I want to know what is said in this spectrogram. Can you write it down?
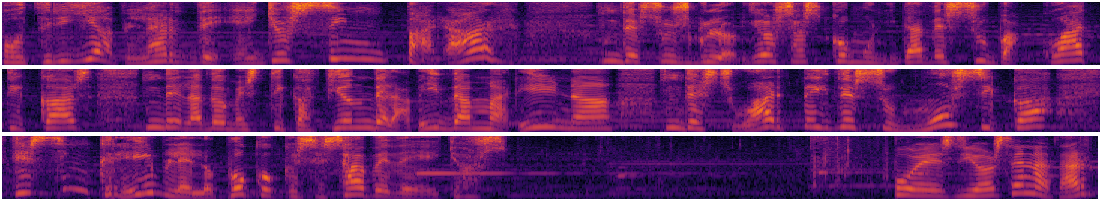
Podría hablar de ellos sin parar. De sus gloriosas comunidades subacuáticas, de la domesticación de la vida marina, de su arte y de su música. Es increíble lo poco que se sabe de ellos. Pues yo sé nadar.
